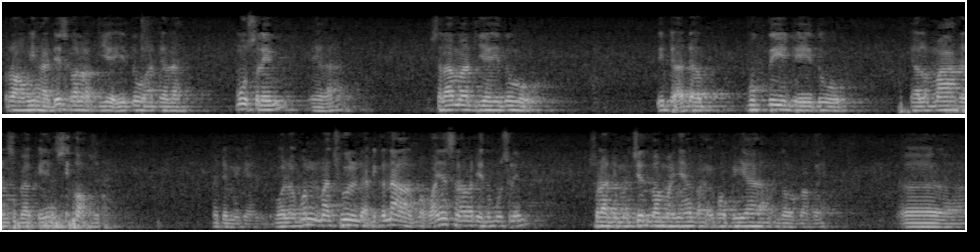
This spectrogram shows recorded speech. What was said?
rawi hadis kalau dia itu adalah muslim ya selama dia itu tidak ada bukti dia itu ya lemah dan sebagainya. Sikoh sudah. Demikian. Walaupun majhul tidak dikenal pokoknya selama dia itu muslim sholat di masjid umpamanya pakai kopiah atau pakai uh,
